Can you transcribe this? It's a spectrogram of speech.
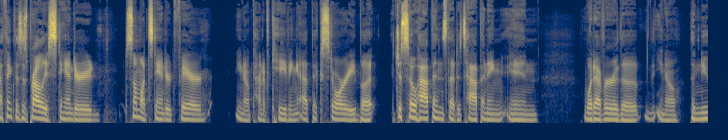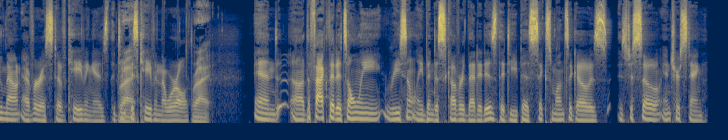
I think this is probably a standard, somewhat standard fare, you know, kind of caving epic story, but it just so happens that it's happening in whatever the, you know, the new Mount Everest of caving is, the Right. deepest cave in the world. Right. And uh, the fact that it's only recently been discovered that it is the deepest six months ago is is just so interesting.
